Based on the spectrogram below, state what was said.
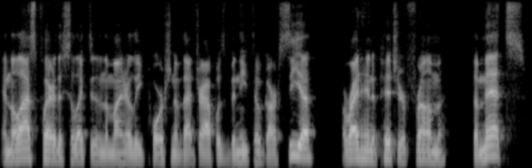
And the last player that selected in the minor league portion of that draft was Benito Garcia, a right handed pitcher from the Mets.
